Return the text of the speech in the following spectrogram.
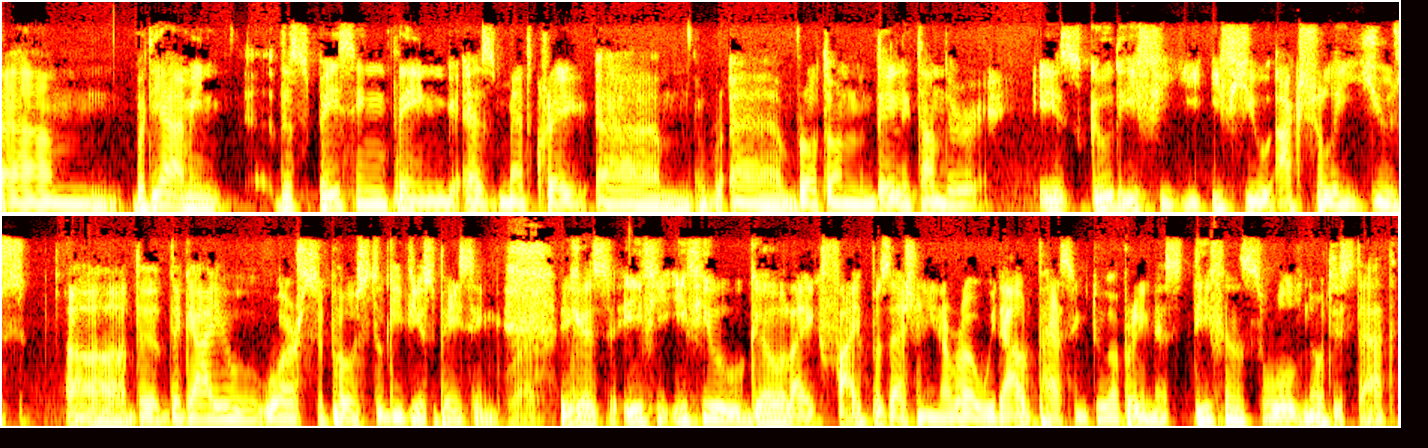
Um, but yeah, I mean the spacing thing, as Matt Craig um, uh, wrote on Daily Thunder, is good if you, if you actually use uh, the the guy who, who are supposed to give you spacing. Right. Because if you, if you go like five possession in a row without passing to Abrines, defense will notice that.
